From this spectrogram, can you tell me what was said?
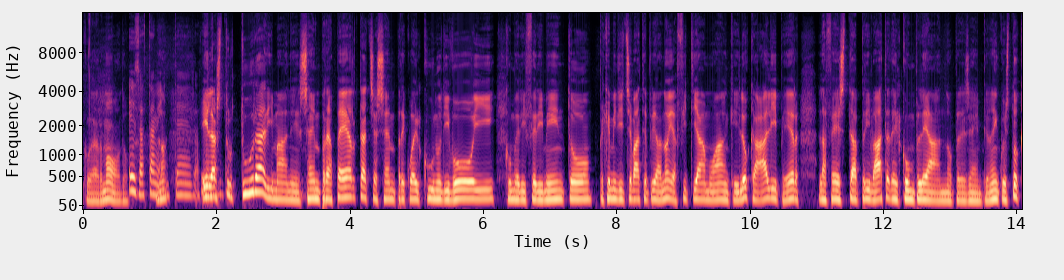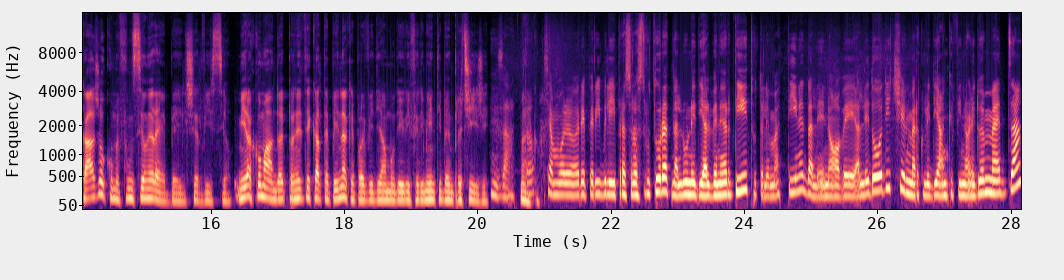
particolar modo. Esattamente, no? esattamente. E la struttura rimane sempre aperta, c'è sempre qualcuno di voi come riferimento? Perché mi dicevate prima, noi affittiamo anche i locali per la festa privata del compleanno, per esempio. In questo caso come funzionerebbe il servizio? Mi raccomando, eh, prendete carta e penna che poi vi diamo dei riferimenti ben precisi. Esatto. Ecco. Siamo reperibili presso la struttura dal lunedì al venerdì, tutte le mattine, dalle 9 alle 12, il mercoledì anche fino alle 2 e mezza.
